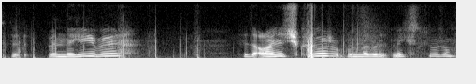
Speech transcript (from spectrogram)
işte bendeki gibi size aynı çıkıyor. Bunu da belirtmek istiyorum.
